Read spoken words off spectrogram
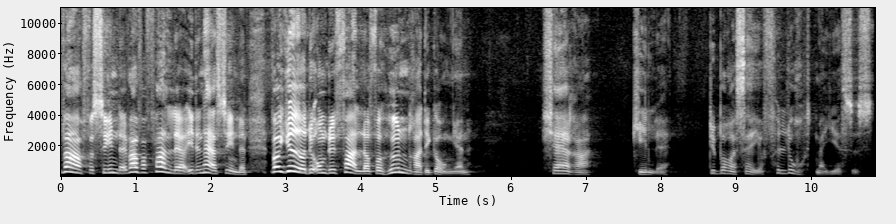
Varför syndar jag? Varför faller jag i den här synden? Vad gör du om du faller för hundrade gången? Kära kille, du bara säger förlåt mig Jesus.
